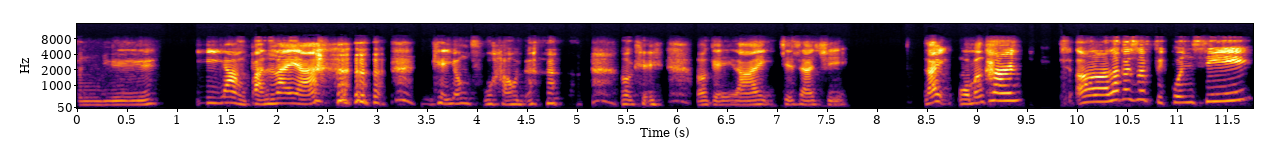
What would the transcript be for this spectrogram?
等于一样。本来呀，你可以用符号的。OK，OK，来，接下去，来，我们看。呃，那个是 frequency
